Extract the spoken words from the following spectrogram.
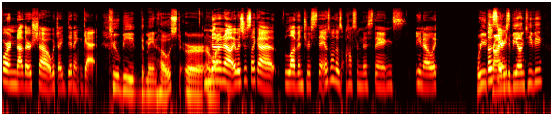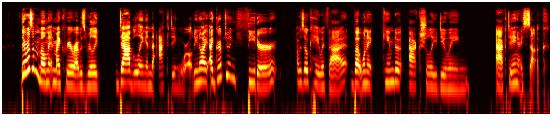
for another show, which I didn't get. To be the main host or, or no, what? no, no. It was just like a love interest thing. It was one of those awesomeness things, you know. Like Were you trying series- to be on TV? there was a moment in my career where I was really dabbling in the acting world. You know, I, I grew up doing theater. I was okay with that, but when it came to actually doing acting, I suck.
